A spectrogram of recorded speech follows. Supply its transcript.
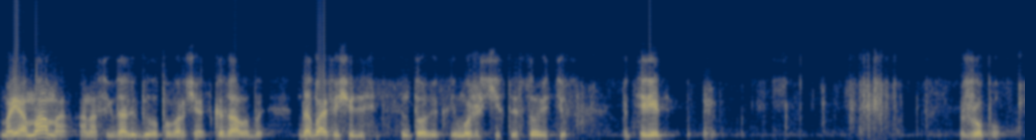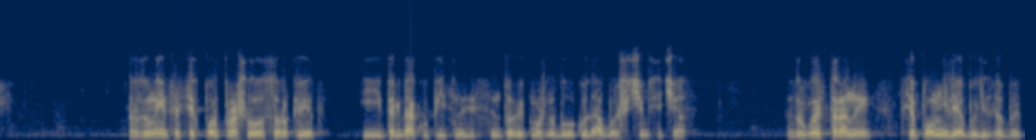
Моя мама, она всегда любила поворчать, сказала бы, добавь еще 10 центовик, и можешь чистой совестью потереть жопу. Разумеется, с тех пор прошло 40 лет, и тогда купить на 10 центовик можно было куда больше, чем сейчас. С другой стороны, все помнили об Элизабет.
